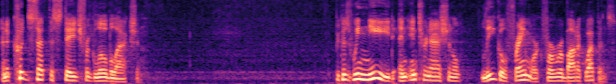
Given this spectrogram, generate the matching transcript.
And it could set the stage for global action. Because we need an international legal framework for robotic weapons.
